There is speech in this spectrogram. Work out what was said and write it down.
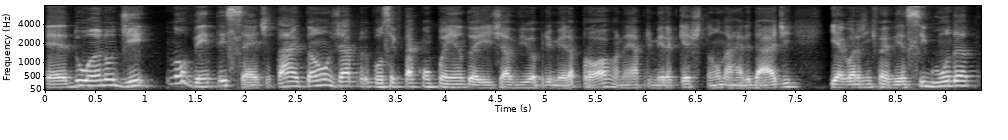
é, do ano de 97, tá? Então, já você que está acompanhando aí já viu a primeira prova, né? A primeira questão, na realidade. E agora a gente vai ver a segunda.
